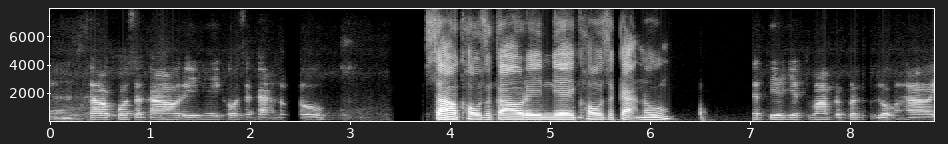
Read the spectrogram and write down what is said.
ណៈសោខោសកោរីនីខោសកៈនោះសោខោសកោរីនាយខោសកៈនោះនិទាយត្វាប្រព្រឹត្តលោកហើយ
